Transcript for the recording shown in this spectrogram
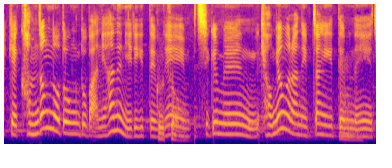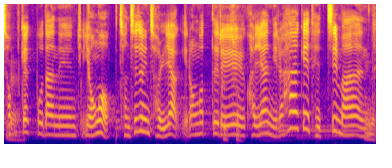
이렇게 감정 노동도 많이 하는 일이기 때문에 그렇죠. 지금은 경영을 하는 입장이기 때문에 음, 네. 접객보다는 영업 전체적인 전략 이런 것들을 관리한 일을 하게 됐지만 네.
